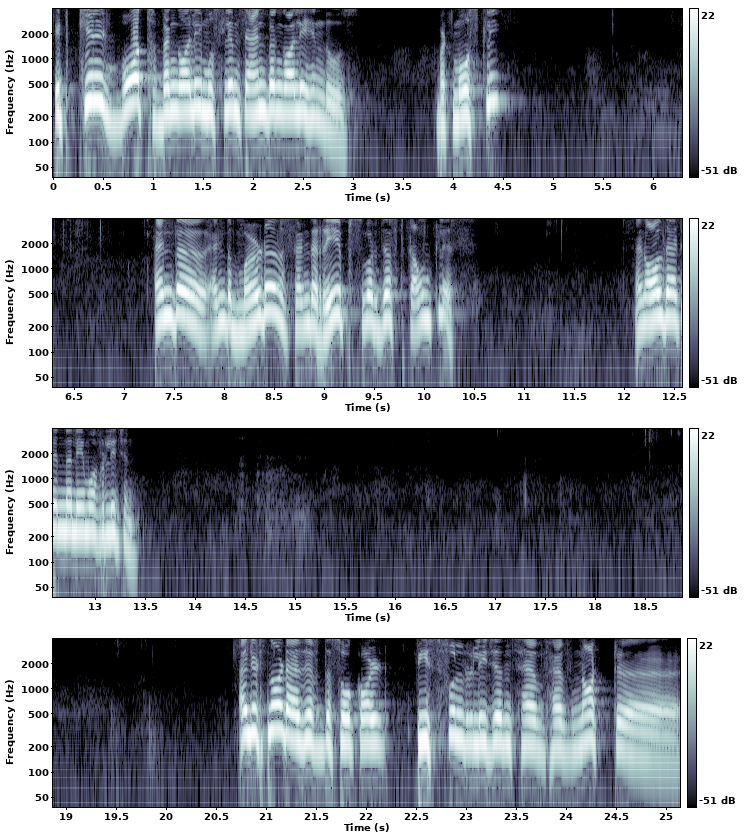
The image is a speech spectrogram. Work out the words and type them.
it killed both Bengali Muslims and Bengali Hindus, but mostly. And the, and the murders and the rapes were just countless. And all that in the name of religion. And it's not as if the so called peaceful religions have, have not uh,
